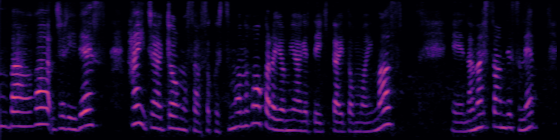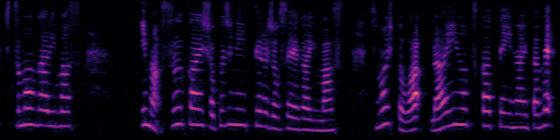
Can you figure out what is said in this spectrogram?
んばんは、ジュリです。はい、じゃあ今日も早速質問の方から読み上げていきたいと思います。えー、七七さんですね。質問があります。今、数回食事に行ってる女性がいます。その人は LINE を使っていないため、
